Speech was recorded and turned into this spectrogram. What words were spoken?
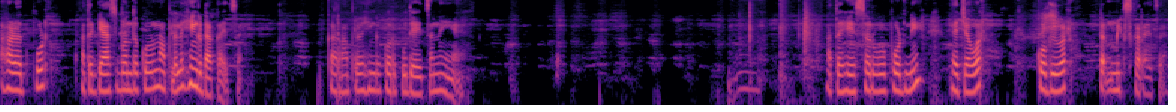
हळदपूड आता गॅस बंद करून आपल्याला हिंग टाकायचं आहे. कारण आपल्याला हिंग करपू द्यायचं नाही आहे आता हे सर्व फोडणी ह्याच्यावर कोबीवर ट मिक्स करायचं आहे.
